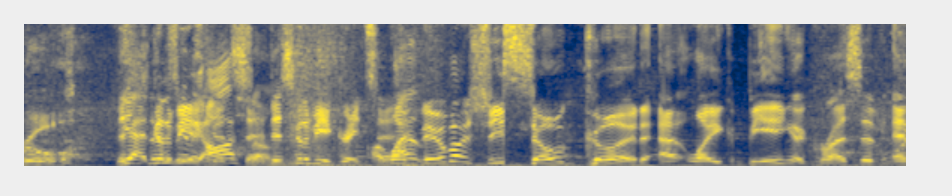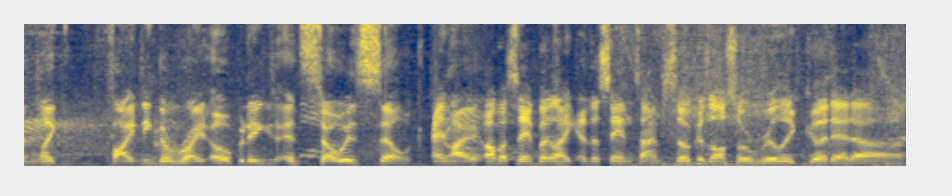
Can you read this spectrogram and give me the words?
rule. This Yeah, is gonna this be, is gonna be good set. awesome. This is gonna be a great set. Like Numa, she's so good at like being aggressive and like finding the right openings, and so is Silk. And I, I, am gonna say, but like at the same time, Silk is also really good at. uh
